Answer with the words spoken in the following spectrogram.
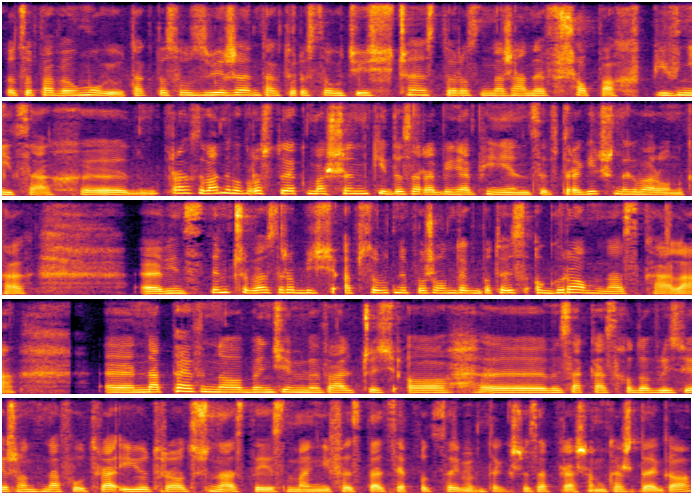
To, co Paweł mówił, tak, to są zwierzęta, które są gdzieś często rozmnażane w szopach, w piwnicach, y, traktowane po prostu jak maszynki do zarabiania pieniędzy w tragicznych warunkach. E, Więc z tym trzeba zrobić absolutny porządek, bo to jest ogromna skala. E, Na pewno będziemy walczyć o e, zakaz hodowli zwierząt na futra i jutro o 13 jest manifestacja pod Sejmem, także zapraszam każdego.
